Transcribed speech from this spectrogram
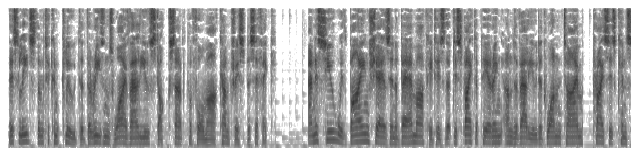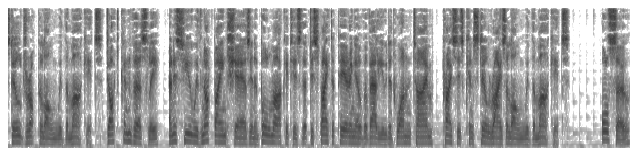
this leads them to conclude that the reasons why value stocks outperform are country specific. An issue with buying shares in a bear market is that despite appearing undervalued at one time, prices can still drop along with the market. Conversely, an issue with not buying shares in a bull market is that despite appearing overvalued at one time, prices can still rise along with the market. Also,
